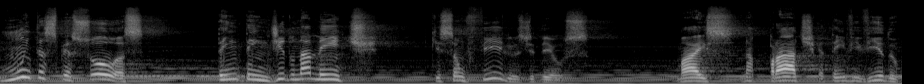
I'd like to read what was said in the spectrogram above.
muitas pessoas têm entendido na mente que são filhos de Deus, mas na prática têm vivido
